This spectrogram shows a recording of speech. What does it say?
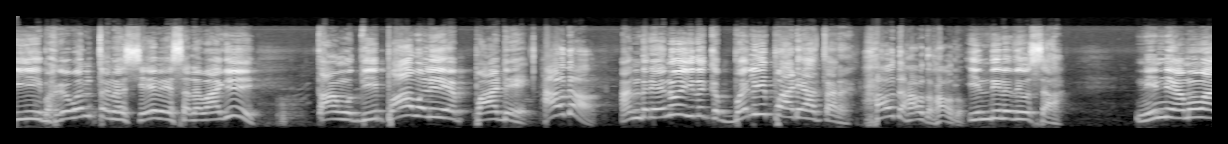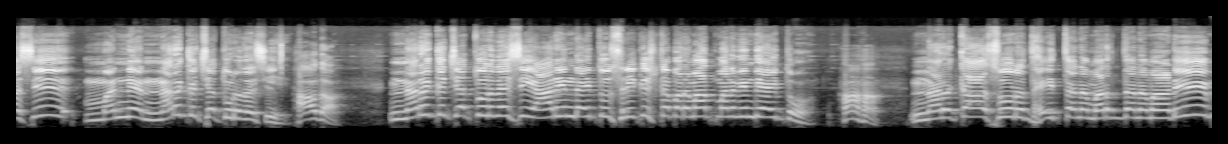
ಈ ಭಗವಂತನ ಸೇವೆ ಸಲುವಾಗಿ ತಾವು ದೀಪಾವಳಿಯ ಪಾಡೆ. ಹೌದು. ಅಂದ್ರೇನು ಇದಕ್ಕೆ ಬಲಿ ಪಾಡೆ ಆತಾರ. ಹೌದು ಹೌದು ಹೌದು. ಇಂದಿನ ದಿವಸ ನಿನ್ನೆ ಅಮಾವಾಸಿ ಮೊನ್ನೆ ನರಕ ಚತುರ್ದಶಿ. ಹೌದು. ನರಕ ಚತುರ್ದಶಿ ಯಾರಿಂದ ಆಯ್ತು? ಶ್ರೀಕೃಷ್ಣ ಪರಮಾತ್ಮನದಿಂದ ಆಯ್ತು. ಹಾ ಹಾ. ನರಕಾಸುರ ದೈತನ ಮರ್ದನ ಮಾಡಿ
